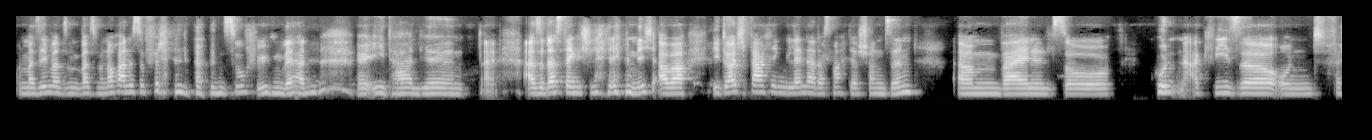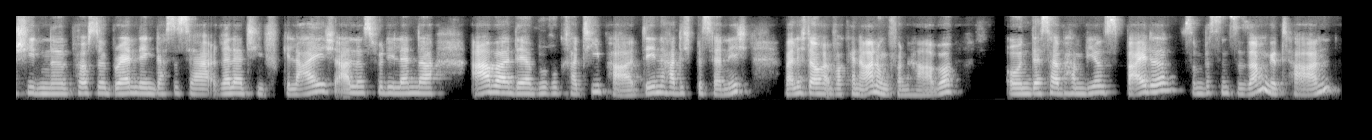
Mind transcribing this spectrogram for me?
Und mal sehen, was, was wir noch alles so für Länder hinzufügen werden. Äh, Italien. Nein. Also das denke ich vielleicht nicht, aber die deutschsprachigen Länder, das macht ja schon Sinn, ähm, weil so Kundenakquise und verschiedene Personal Branding, das ist ja relativ gleich alles für die Länder. Aber der Bürokratiepart, den hatte ich bisher nicht, weil ich da auch einfach keine Ahnung von habe. Und deshalb haben wir uns beide so ein bisschen zusammengetan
